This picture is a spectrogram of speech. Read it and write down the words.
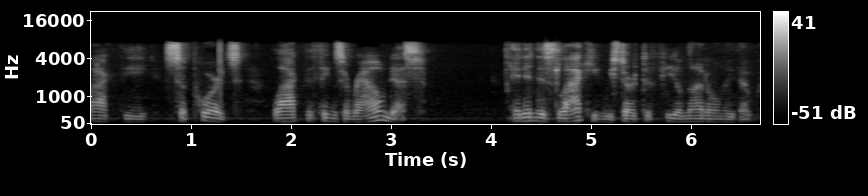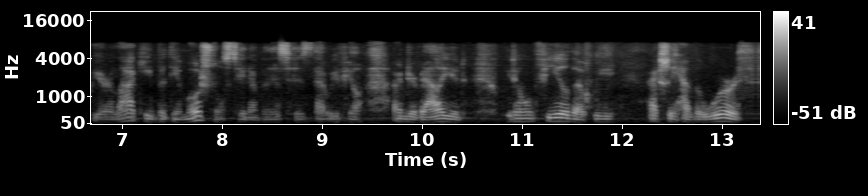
lack the supports, lack the things around us. And in this lacking, we start to feel not only that we are lacking, but the emotional state of this is that we feel undervalued. We don't feel that we actually have the worth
